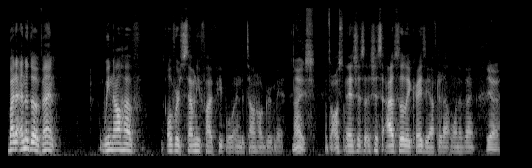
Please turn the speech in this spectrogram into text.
by the end of the event, we now have over 75 people in the town hall group me. nice. That's awesome. And it's just it's just absolutely crazy after that one event. Yeah.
